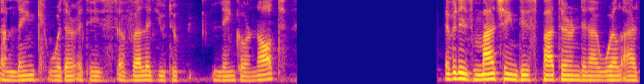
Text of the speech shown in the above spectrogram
a link whether it is a valid YouTube link or not. If it is matching this pattern then I will add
